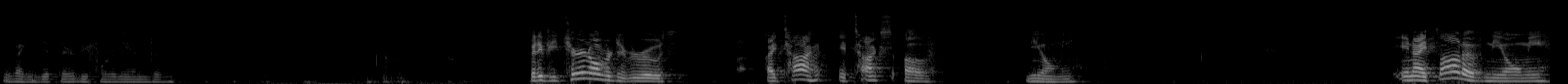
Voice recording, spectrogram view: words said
See if I can get there before the end of. But if you turn over to Ruth, I talk, it talks of Naomi. And I thought of Naomi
